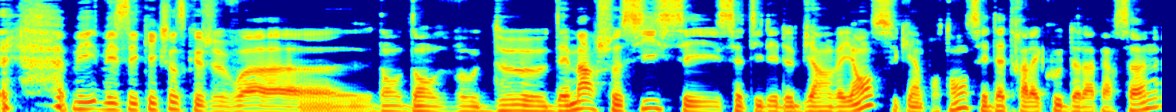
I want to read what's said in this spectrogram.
mais mais c'est quelque chose que je vois euh, dans, dans vos deux démarches aussi, c'est cette idée de bienveillance. Ce qui est important, c'est d'être à l'écoute de la personne.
